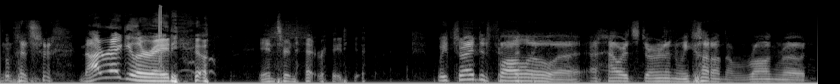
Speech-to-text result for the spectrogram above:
That's right. not regular radio, internet radio. We tried to follow uh, Howard Stern and we got on the wrong road.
